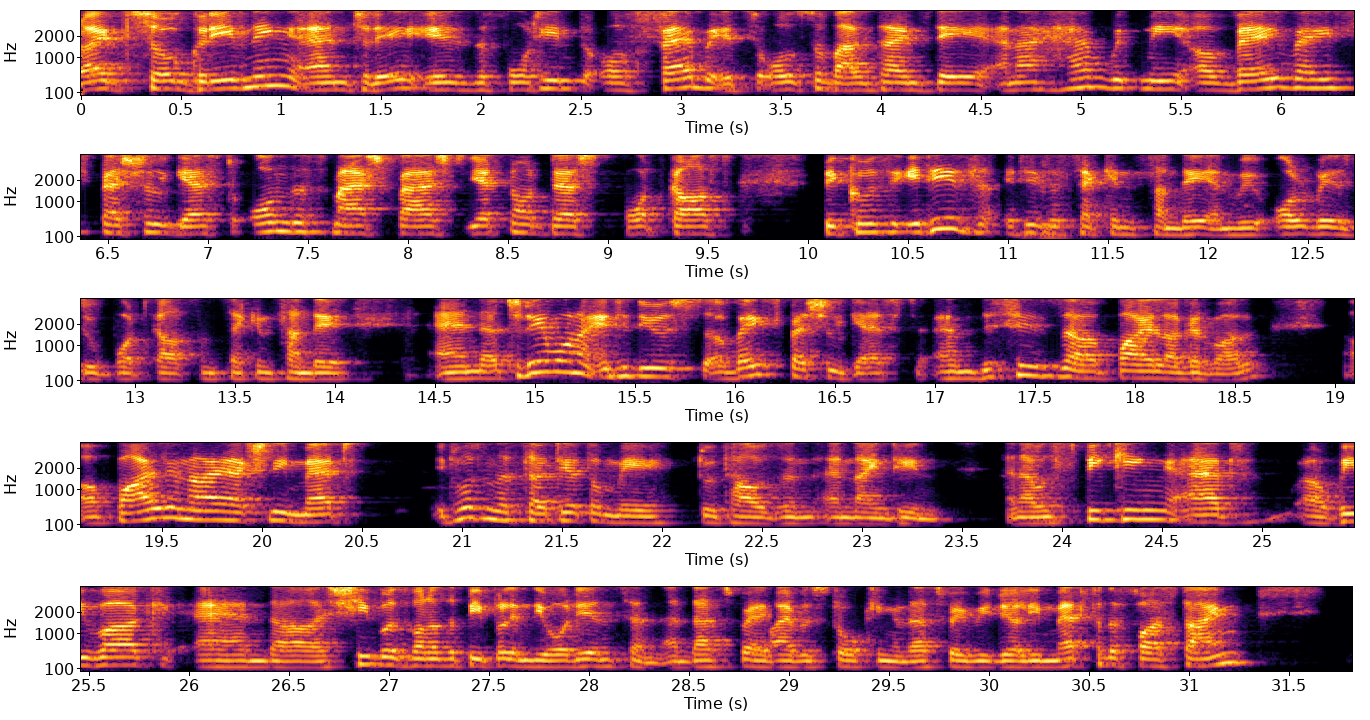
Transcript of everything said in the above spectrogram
Right. So, good evening. And today is the 14th of Feb. It's also Valentine's Day. And I have with me a very, very special guest on the Smash Bashed Yet Not Dashed podcast because it is it is a second Sunday and we always do podcasts on second Sunday. And uh, today I want to introduce a very special guest. And this is uh, Agarwal. Uh, and I actually met, it was on the 30th of May, 2019 and I was speaking at uh, WeWork, and uh, she was one of the people in the audience, and, and that's where I was talking, and that's where we really met for the first time.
